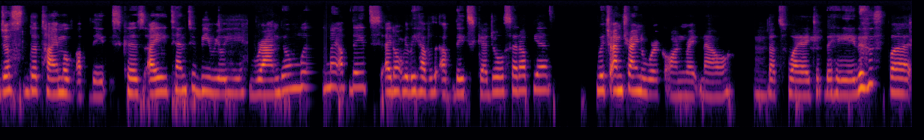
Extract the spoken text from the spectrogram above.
just the time of updates. Because I tend to be really random with my updates. I don't really have an update schedule set up yet, which I'm trying to work on right now. Mm. That's why I took the hiatus. But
